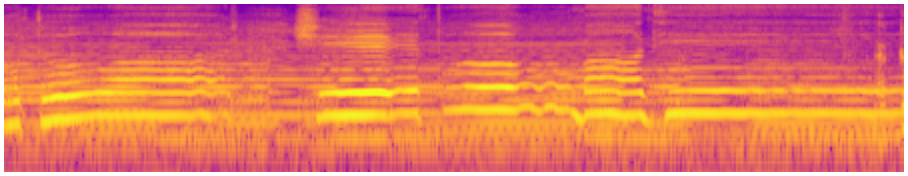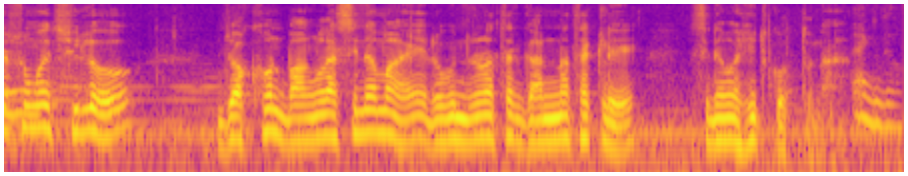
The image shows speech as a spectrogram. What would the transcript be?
কত আর সে তো বাঁধে। একটা সময় ছিল যখন বাংলা সিনেমায় রবীন্দ্রনাথের গান না থাকলে সিনেমা হিট করতো না। একদম।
